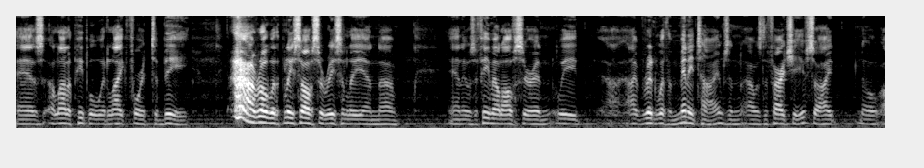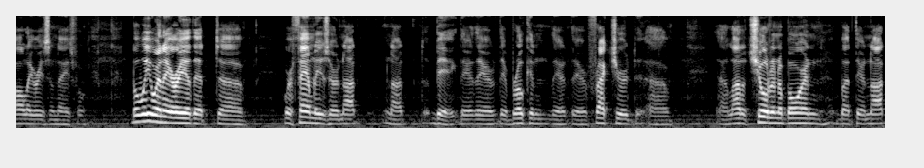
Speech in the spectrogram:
as a lot of people would like for it to be. I rode with a police officer recently, and uh, and it was a female officer, and we I've ridden with him many times, and I was the fire chief, so I know all areas of Nashville. But we were in an area that uh, where families are not not big. They're they're they're broken. They're they're fractured. Uh, a lot of children are born, but they're not.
